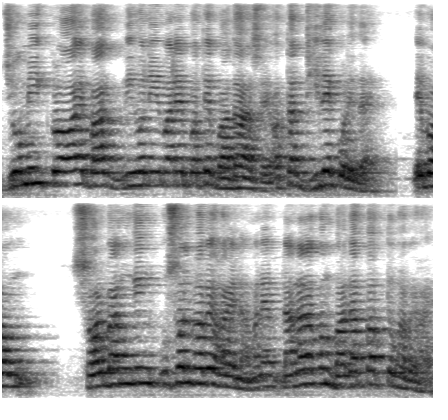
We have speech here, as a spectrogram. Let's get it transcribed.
জমি ক্রয় বা গৃহ নির্মাণের পথে বাধা আসে, অর্থাৎ ঢিলে করে দেয় এবং সর্বাঙ্গীন কুশলভাবে হয় না মানে নানা রকম বাধাপ্রাপ্তভাবে হয়।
